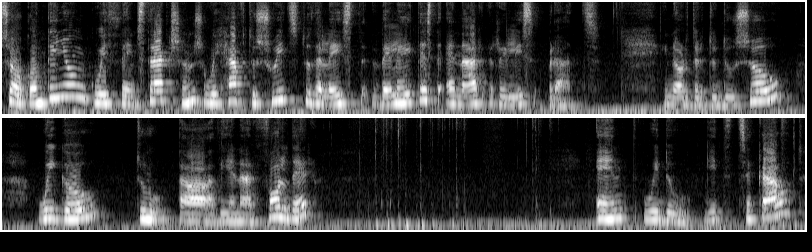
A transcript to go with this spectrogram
So continuing with the instructions, we have to switch to the, latest, the latest NR release branch. In order to do so, we go to uh, the NR folder and we do git checkout.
